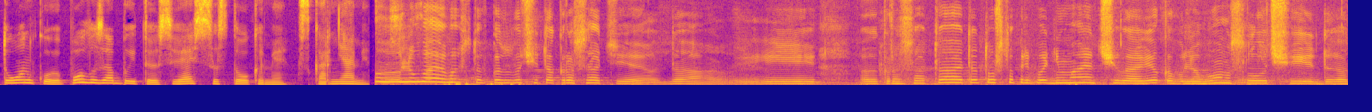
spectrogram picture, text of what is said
тонкую, полузабытую связь с истоками, с корнями. Любая выставка звучит о красоте, да. И э, красота – это то, что приподнимает человека в любом случае, да,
